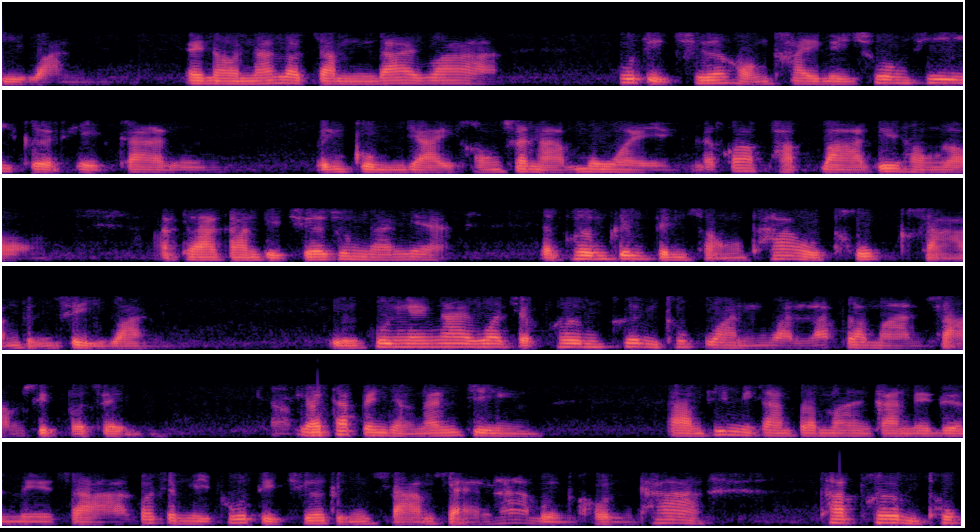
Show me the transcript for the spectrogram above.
กี่วันในนอนนั้นเราจำได้ว่าผู้ติดเชื้อของไทยในช่วงที่เกิดเหตุการณ์ เป็นกลุ่มใหญ่ของสนามมวย แล้วก็ผับบาร์ที่ทองหล่ออัตราการติดเชื้อช่วงนั้นเนี่ย จะเพิ่มขึ้นเป็นสองเท่าทุกสามถึงสี่วัน หรือพูดง่าย ๆ ว่าจะเพิ่มขึ้นทุกวันวันละประมาณสามสิบเปอร์เซ็นต์ครับแล้วถ้าเป็นอย่างนั้นจริง ตามที่มีการประมาณการในเดือนเมษาก็จะมีผู้ติดเชื้อถึงสามแสนห้าหมื่นคน ถ้าถ้าเพิ่มทุก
